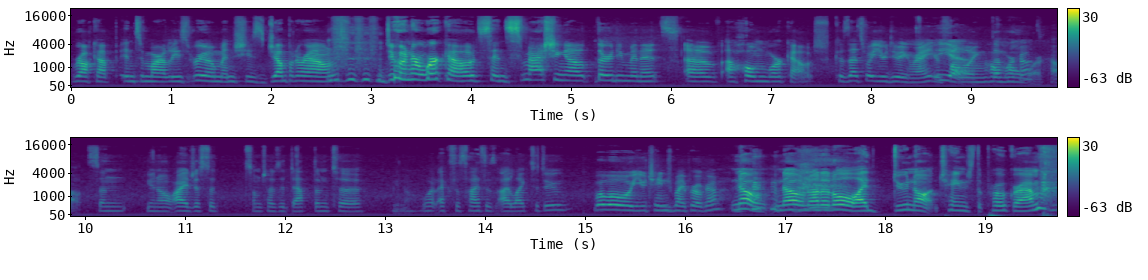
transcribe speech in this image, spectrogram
rock up into Marlie's room and she's jumping around, doing her workouts and smashing out 30 minutes of a home workout. Because that's what you're doing, right? You're following home the workouts? home workouts, and you know, I just uh, sometimes adapt them to you know what exercises I like to do. Whoa, whoa, whoa, you changed my program? No, no, not at all. I do not change the program.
